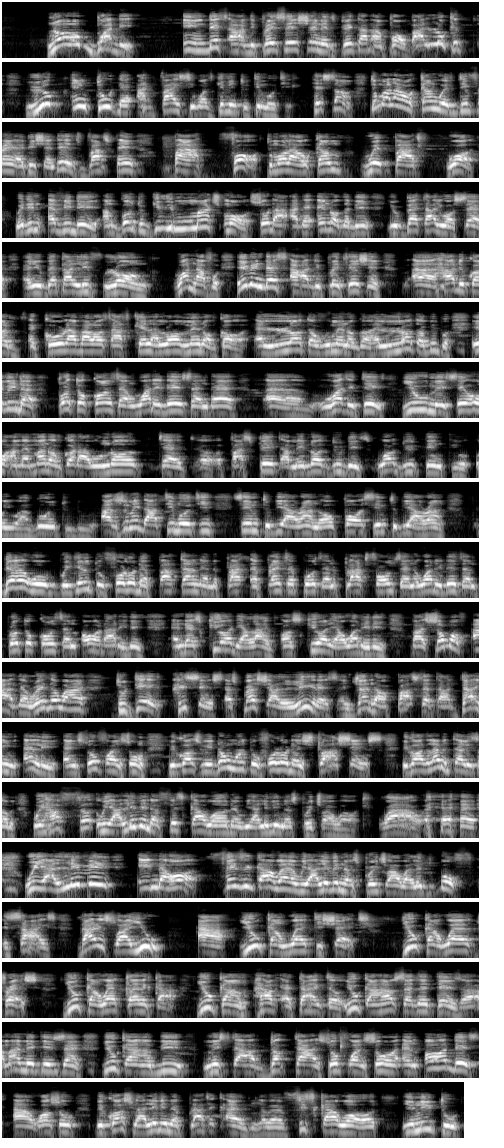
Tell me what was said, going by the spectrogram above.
Nobody in this our depreciation is greater than Paul. But look at look into the advice he was giving to Timothy, his son. Tomorrow I will come with different edition. This is verse 10, part 4. Tomorrow I will come with part what? Within every day. I'm going to give you much more so that at the end of the day, you better yourself and you better live long. Wonderful. Even this uh, depreciation, uh, how do you call it? coronavirus has killed a lot of men of God, a lot of women of God, a lot of people. Even the protocols and what it is and the, uh, what it is. You may say, "Oh, I'm a man of God. I will not uh, uh, participate. I may not do this." What do you think you, you are going to do? Assuming that Timothy seemed to be around or Paul seemed to be around, they will begin to follow the pattern and the principles and platforms and what it is and protocols and all that it is and obscure their life, obscure their what it is. But some of us, the reason why today Christians, especially leaders and general pastors, are dying early and so forth and so on, because we don't want to follow the instructions. Because let me tell you something, we have we are living the physical world and we are living in the spiritual world. Wow, we are living in the world, physical world. We are living in the spiritual world. It's both. Size. That is why you are you can wear t-shirt you can wear dress you can wear clerical you can have a title. You can have certain things. Am i making sense? You can be mr doctor so forth and so on. And all this are also because you are living in a practical uh, physical world you need to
